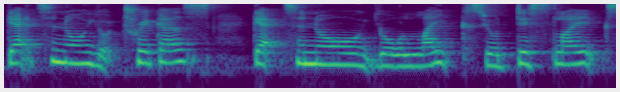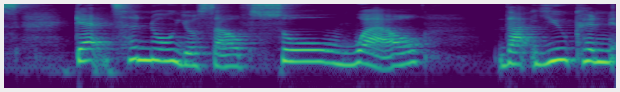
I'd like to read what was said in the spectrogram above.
get to know your triggers, get to know your likes, your dislikes, get to know yourself so well that you can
